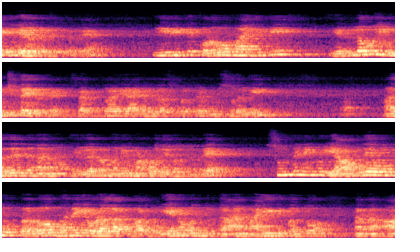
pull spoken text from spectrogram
ಇದು ಹೇಳಬೇಕಾಗ್ತದೆ. ಈ ರೀತಿ ಕೊಡುವ ಮಾಹಿತಿ ಎಲ್ಲವೂ ಇಲ್ಲಿ ಉಚಿತ ಇರುತ್ತೆ. ಸರ್ಕಾರಿ ಆಯುರ್ವೇದ ಆಸ್ಪತ್ರೆ ಹುಣಸೂರಲ್ಲಿ. ಅದರಿಂದ ನಾನು ಎಲ್ಲರೂ ಮನವಿ ಮಾಡ್ಕೊಳ್ಳೋದೇನು ಅಂತಂದರೆ ಸುಮ್ಮನೆ ನೀವು ಯಾವುದೇ ಒಂದು ಪ್ರಲೋಭನೆಗೆ ಒಳಗಾಗಬಾರ್ದು. ಏನೋ ಒಂದು ಮಾಹಿತಿ ಬಂತು ನಾನು ಆ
